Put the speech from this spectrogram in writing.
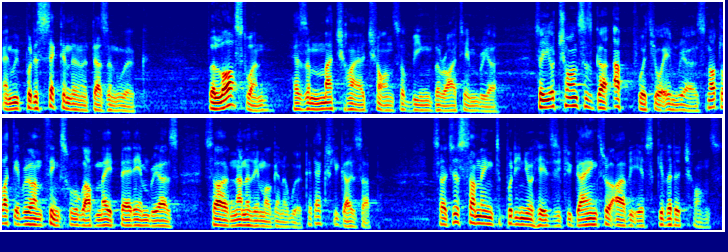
and we put a second and it doesn't work, the last one has a much higher chance of being the right embryo. So your chances go up with your embryos. Not like everyone thinks, well, I've made bad embryos, so none of them are going to work. It actually goes up. So just something to put in your heads. If you're going through IVFs, give it a chance.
